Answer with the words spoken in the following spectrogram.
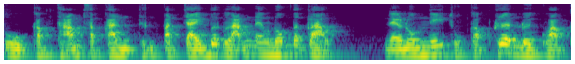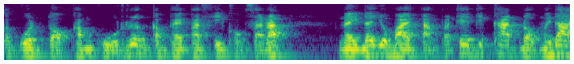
สู่คำถามสำคัญถึงปัจจัยเบื้องหลังแนวโน้มดังกล่าว แนวโน้มนี้ถูกขับเคลื่อนโดยความกังวลต่อคำขู่เรื่องกำแพงภาษีของสหรัฐ ในนโยบายต่างประเทศที่คาดเดาไม่ได้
